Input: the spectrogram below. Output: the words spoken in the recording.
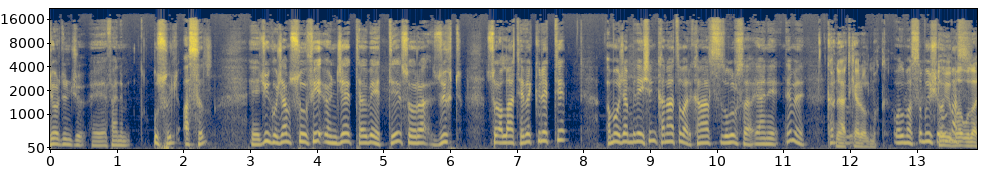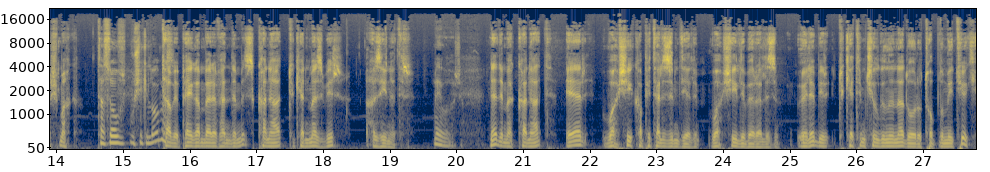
dördüncü e, efendim usul, asıl. E, çünkü hocam Sufi önce tevbe etti, sonra zühd, sonra Allah'a tevekkül etti. Ama hocam bir de işin kanaatı var. Kanaatsız olursa yani değil mi? Kanaatkar olmak. Olmazsa bu iş Doyuma olmaz. ulaşmak. Tasavvuf bu şekilde olmaz. Tabi Peygamber Efendimiz kanaat tükenmez bir hazinedir. Eyvallah hocam. Ne demek kanaat? Eğer vahşi kapitalizm diyelim, vahşi liberalizm öyle bir tüketim çılgınlığına doğru toplumu itiyor ki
